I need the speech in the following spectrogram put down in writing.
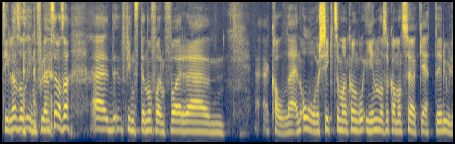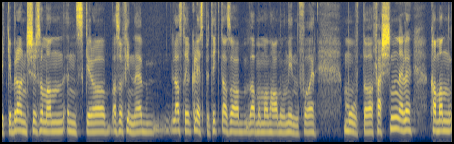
til en sånn influenser? Altså, eh, Fins det noen form for eh, Kall det en oversikt som man kan gå inn, og så kan man søke etter ulike bransjer som man ønsker å altså finne La oss til klesbutikk, da, så da må man ha noen innenfor mote og fashion, eller kan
